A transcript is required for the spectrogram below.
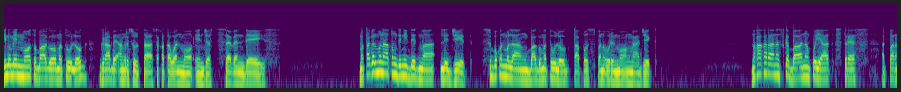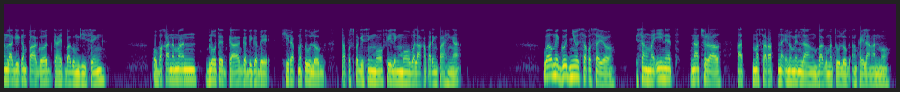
Inumin mo to bago matulog, grabe ang resulta sa katawan mo in just 7 days. Matagal mo na itong dinididma, legit. Subukan mo lang bago matulog tapos panuorin mo ang magic. Nakakaranas ka ba ng puyat, stress, at parang lagi kang pagod kahit bagong gising? O baka naman bloated ka gabi-gabi, hirap matulog, tapos pagising mo, feeling mo wala ka pa ring pahinga? Well, may good news ako sa'yo. Isang mainit, natural, at masarap na inumin lang bago matulog ang kailangan mo.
